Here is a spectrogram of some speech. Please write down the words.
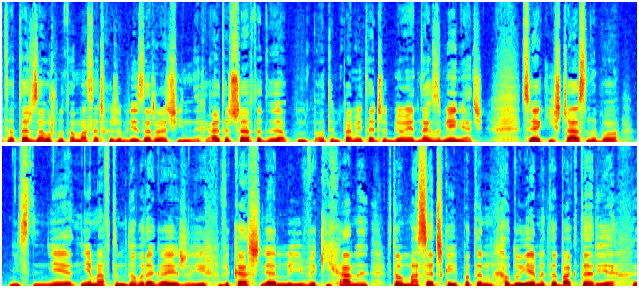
to też załóżmy tą maseczkę, żeby nie zarażać innych. Ale też trzeba wtedy o, o, tym pamiętać, żeby ją jednak zmieniać co jakiś czas, no bo nic nie, nie ma w tym dobrego, jeżeli wykaszlemy i wykichamy w tą maseczkę i potem hodujemy te bakterie y,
